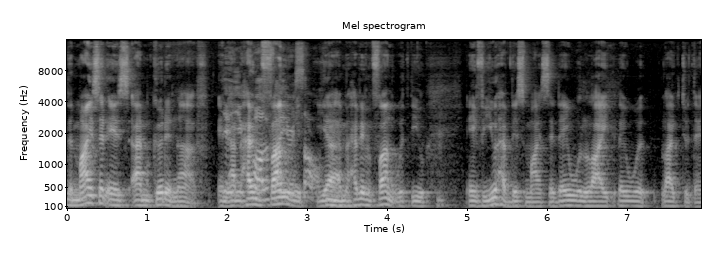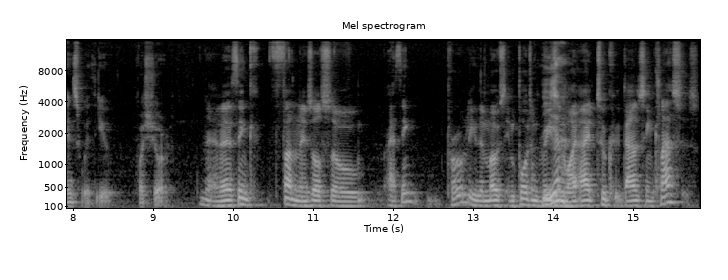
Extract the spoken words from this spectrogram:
the mindset is I'm good enough and Yeah, I'm having fun yourself. with yeah, Mm. I'm having fun with you. If you have this mindset, they would like they would like to dance with you for sure. Yeah, and I think fun is also, I think, probably the most important reason Yeah. why I took dancing classes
